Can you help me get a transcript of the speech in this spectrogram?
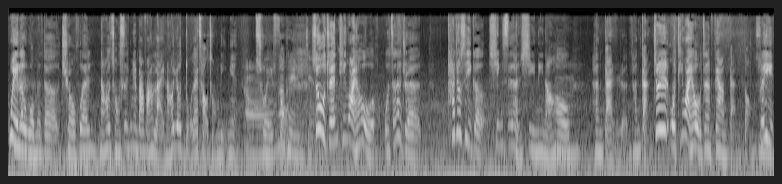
为了我们的求婚，嗯、然后从四面八方来，然后又躲在草丛里面吹风。哦、可以理解。所以我昨天听完以后，我我真的觉得他就是一个心思很细腻，然后很感人，很感。就是我听完以后，我真的非常感动。所以。嗯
